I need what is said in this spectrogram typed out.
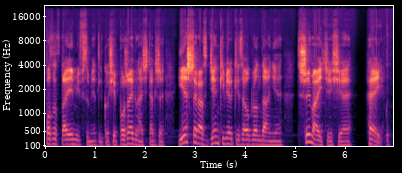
pozostaje mi w sumie tylko się pożegnać. Także jeszcze raz dzięki wielkie za oglądanie. Trzymajcie się. Hej!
